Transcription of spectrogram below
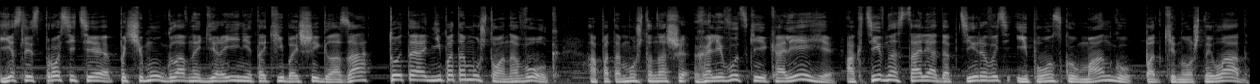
Если спросите, почему у главной героини такие большие глаза, то это не потому, что она волк, а потому, что наши голливудские коллеги активно стали адаптировать японскую мангу под киношный лад.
